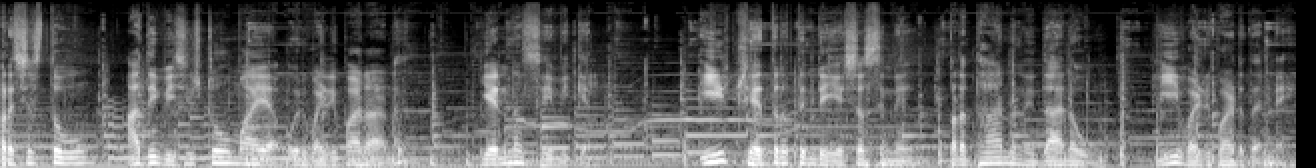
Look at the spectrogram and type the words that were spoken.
പ്രശസ്തവും അതിവിശിഷ്ടവുമായ ഒരു വഴിപാടാണ് എണ്ണ സേവിക്കൽ. ഈ ക്ഷേത്രത്തിന്റെ യശസ്സിന് പ്രധാന നിദാനവും ഈ വഴിപാട് തന്നെ.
